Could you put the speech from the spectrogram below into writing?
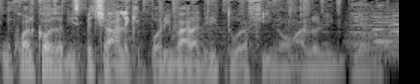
un qualcosa di speciale che può arrivare addirittura fino alle Olimpiadi.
